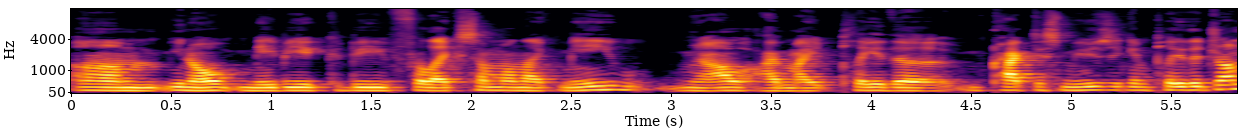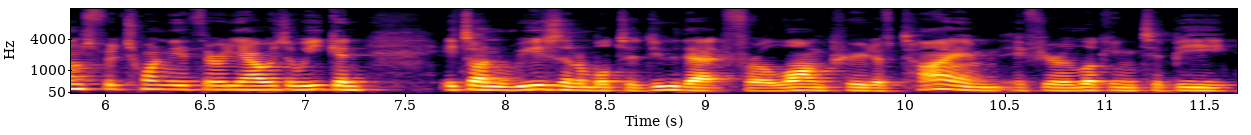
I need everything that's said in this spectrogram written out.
Um, you know, maybe it could be for like someone like me. You know, I might play the practice music and play the drums for 20 to 30 hours a week, and it's unreasonable to do that for a long period of time if you're looking to be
